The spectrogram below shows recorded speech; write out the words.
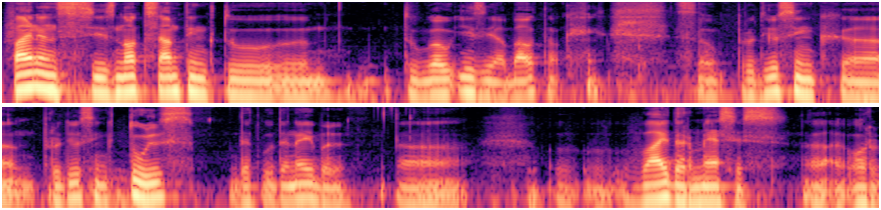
finance is not something to um, to go easy about. Okay, so producing uh, producing tools that would enable uh, wider masses uh, or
